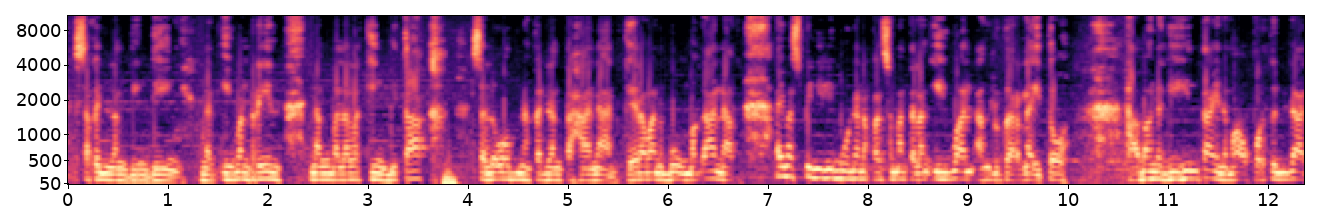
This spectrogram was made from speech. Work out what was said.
sa kanilang dingding. Nag-iwan rin ng malalaking bitak sa loob ng kanilang tahanan. Kaya naman ang buong mag-anak ay mas pinili muna na pansamantalang iwan ang lugar na ito habang naghihintay ng mga oportunidad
